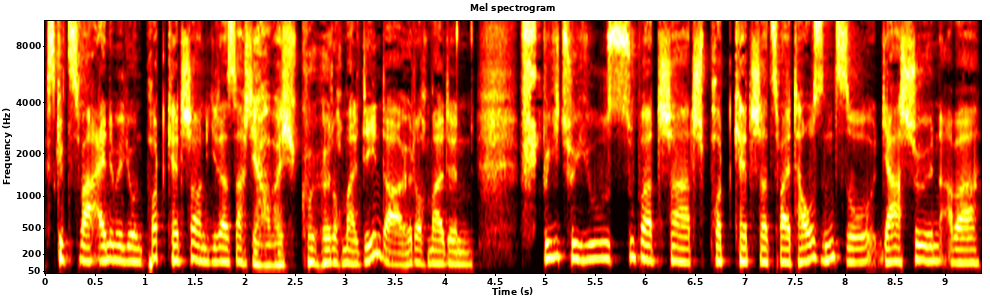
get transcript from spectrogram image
Es gibt zwar eine Million Podcatcher und jeder sagt, ja, aber ich höre doch mal den da, hör doch mal den Free-to-Use Supercharge Podcatcher 2000. So, ja, schön, aber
